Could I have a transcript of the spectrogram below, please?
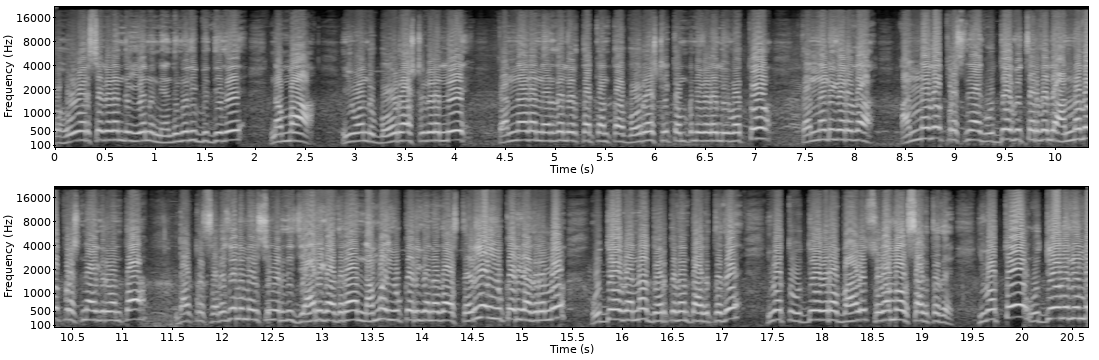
ಬಹು ವರ್ಷಗಳಿಂದ ಏನು ನೆನೆಗುದಿ ಬಿದ್ದಿದೆ. ನಮ್ಮ ಈ ಒಂದು ಬಹುರಾಷ್ಟ್ರಗಳಲ್ಲಿ ಕನ್ನಡ ನೆಲದಲ್ಲಿರ್ತಕ್ಕಂಥ ಬಹುರಾಷ್ಟ್ರೀಯ ಕಂಪನಿಗಳಲ್ಲಿ ಇವತ್ತು ಕನ್ನಡಿಗರದ ಅನ್ನದ ಪ್ರಶ್ನೆ ಆಗಿ ಉದ್ಯೋಗ ವಿಚಾರದಲ್ಲಿ ಅನ್ನದ ಪ್ರಶ್ನೆ ಆಗಿರುವಂಥ ಡಾಕ್ಟರ್ ಸರೋಜನ ಮಹೇಶಿ ವರದಿ ಜಾರಿಗಾದ್ರೆ, ನಮ್ಮ ಯುವಕರಿಗೆ ಏನದ ಸ್ಥಳೀಯ ಯುವಕರಿಗೆ ಅದರಲ್ಲೂ ಉದ್ಯೋಗನ ದೊರಕದಂತಾಗುತ್ತದೆ. ಇವತ್ತು ಉದ್ಯೋಗರ ಭಾಳ ಸುಗಮವಾಗಿ ಸಾಗ್ತದೆ ಇವತ್ತು ಉದ್ಯೋಗದಿಂದ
